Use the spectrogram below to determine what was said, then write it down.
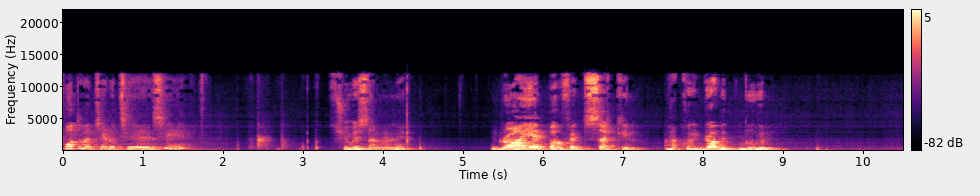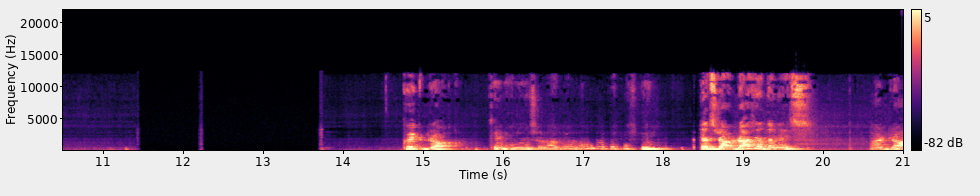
ఫోర్త్ వెబ్సైట్ వచ్చేసి చూపిస్తాను నేను draw a perfect circle quick draw with Google quick draw can let's draw draw చేద్దాం guys draw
